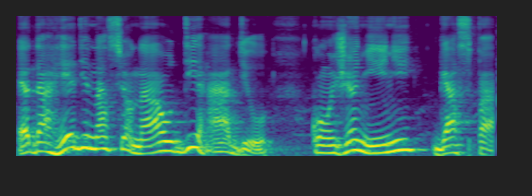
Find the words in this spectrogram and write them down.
é da Rede Nacional de Rádio, com Janine Gaspar.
